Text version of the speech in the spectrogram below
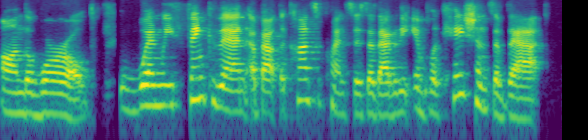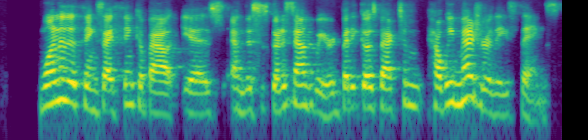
on the world. When we think then about the consequences of that or the implications of that, one of the things I think about is, and this is going to sound weird, but it goes back to how we measure these things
